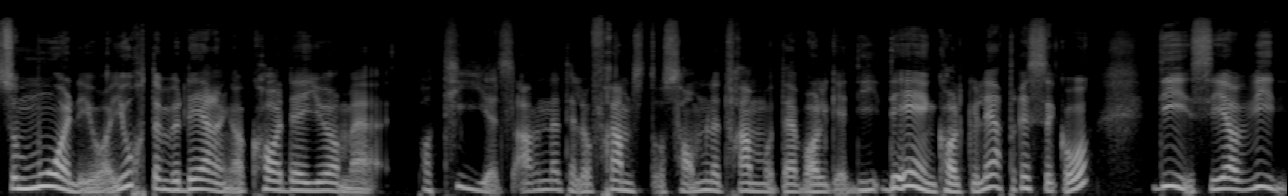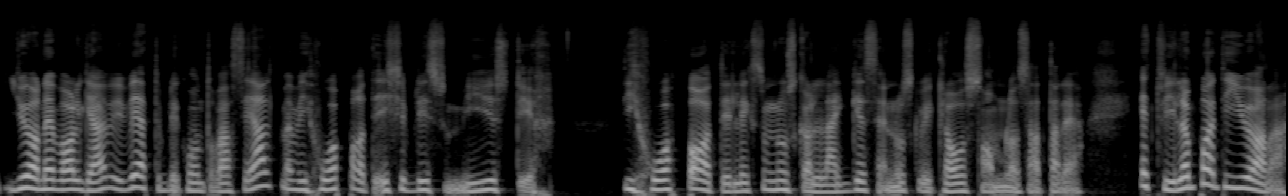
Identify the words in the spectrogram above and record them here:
så må de jo ha gjort en vurdering av hva det gjør med partiets evne til å fremstå samlet frem mot det valget. De, det er en kalkulert risiko. De sier vi gjør det valget, vi vet det blir kontroversielt, men vi håper at det ikke blir så mye styr. De håper at de liksom nå skal legge seg, nå skal vi klare å samle oss etter det. Jeg tviler på at de gjør det.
